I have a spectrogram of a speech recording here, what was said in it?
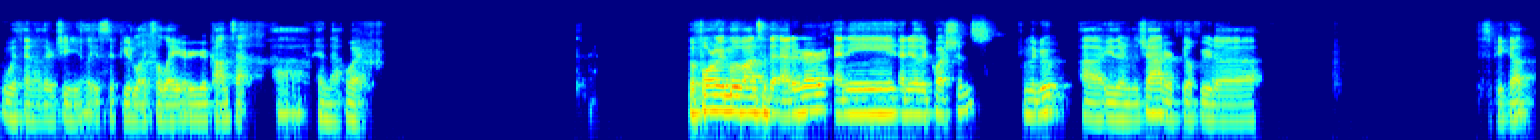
within other Geniallys if you'd like to layer your content uh, in that way. Before we move on to the editor, any any other questions from the group, uh, either in the chat or feel free to, to speak up.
